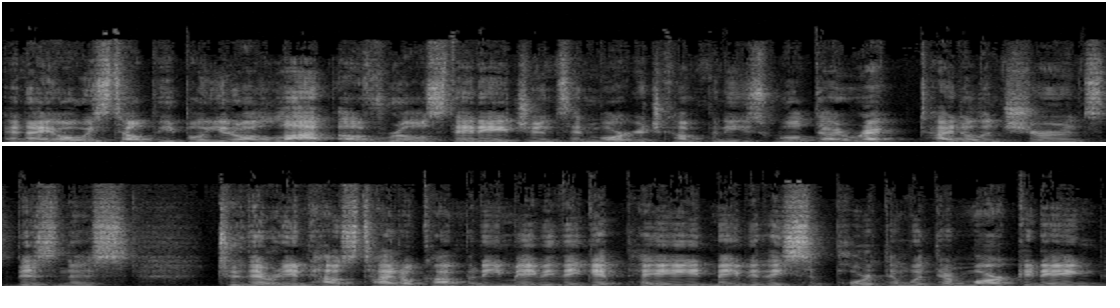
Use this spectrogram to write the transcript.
And I always tell people, you know, a lot of real estate agents and mortgage companies will direct title insurance business to their in house title company. Maybe they get paid, maybe they support them with their marketing.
